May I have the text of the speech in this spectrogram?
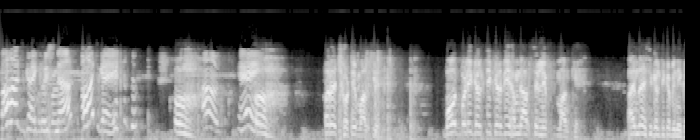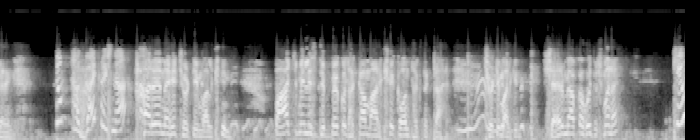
पहुँच गए कृष्णा पहुँच गए। अरे छोटे मालकिन बहुत बड़ी गलती कर दी हमने आपसे लिफ्ट मांग के। आइंदा ऐसी गलती कभी नहीं करेंगे। थक गए कृष्णा। अरे नहीं छोटी मालकिन। पाँच मील इस डिब्बे को धक्का मार के कौन थक सकता है? छोटी मालकिन शहर में आपका कोई दुश्मन है? क्यों?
